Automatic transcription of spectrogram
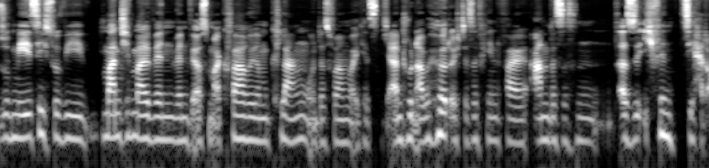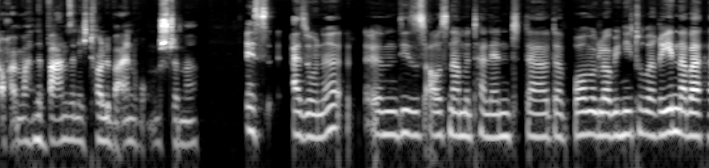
so mäßig, so wie manchmal, wenn, wenn wir aus dem Aquarium klangen und das wollen wir euch jetzt nicht antun, aber hört euch das auf jeden Fall an. Das ist ein, also ich finde, sie hat auch einfach eine wahnsinnig tolle, beeindruckende Stimme. Ist, also, ne, ähm, dieses Ausnahmetalent, da, da brauchen wir, glaube ich, nicht drüber reden, aber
